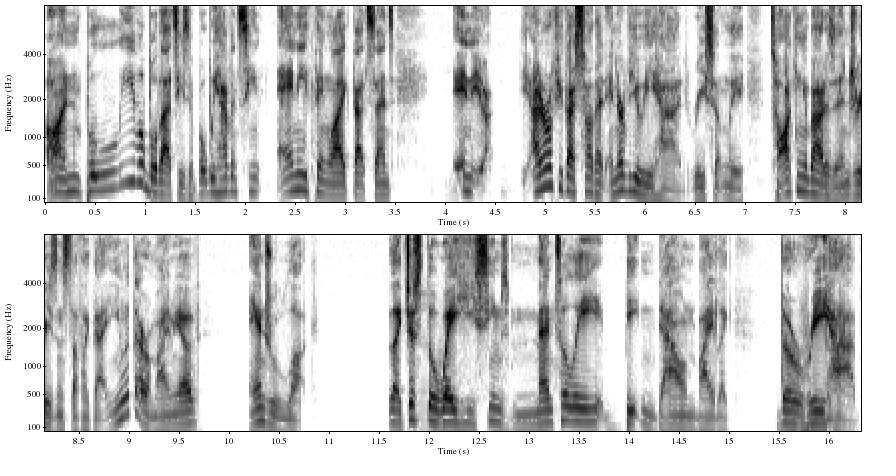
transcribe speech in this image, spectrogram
unbelievable that season. But we haven't seen anything like that since. And uh, I don't know if you guys saw that interview he had recently talking about his injuries and stuff like that. You know what that reminded me of? Andrew Luck like just the way he seems mentally beaten down by like the rehab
